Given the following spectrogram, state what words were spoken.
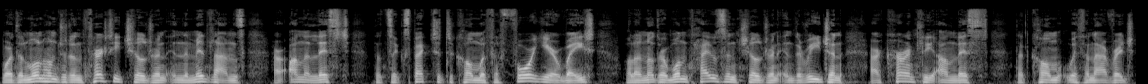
More than 130 children in the Midlands are on a list that's expected to come with a four year wait, while another 1,000 children in the region are currently on lists that come with an average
